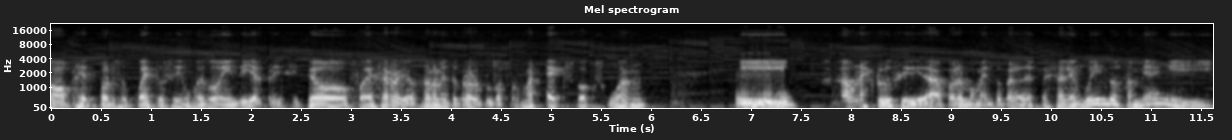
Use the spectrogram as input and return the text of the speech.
Cuphead, por supuesto, sí, un juego indie, al principio fue desarrollado solamente para la plataforma Xbox One, Y- a una exclusividad por el momento, pero después salió en Windows también y,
